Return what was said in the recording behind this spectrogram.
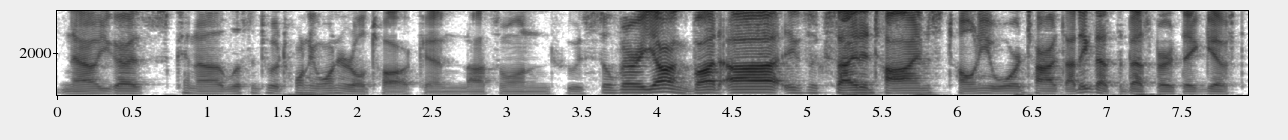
Now you guys can uh, listen to a 21 year old talk and not someone who is still very young. But uh, it's excited times, Toney Award times. I think that's the best birthday gift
